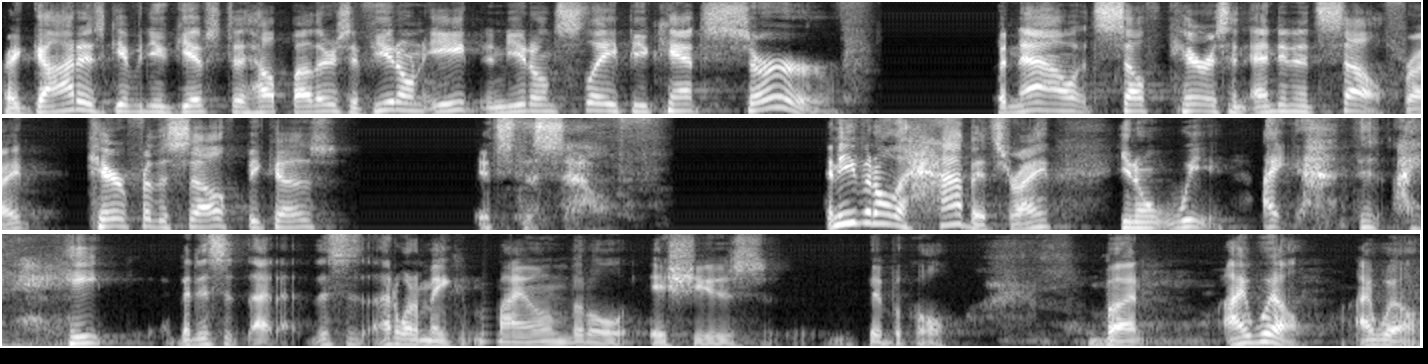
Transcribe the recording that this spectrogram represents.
Right? God has given you gifts to help others. If you don't eat and you don't sleep, you can't serve. But now it's self care is an end in itself, right? Care for the self because it's the self. And even all the habits, right? You know, we, I, I hate, but this is, this is, I don't want to make my own little issues biblical, but I will, I will.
